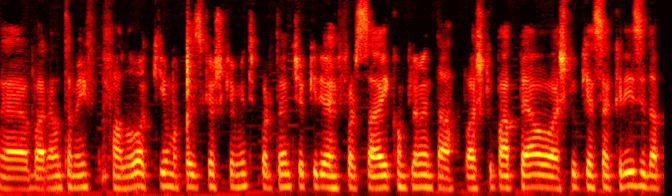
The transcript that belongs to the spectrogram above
é, o Barão também falou aqui uma coisa que eu acho que é muito importante, eu queria reforçar e complementar. Eu acho que o papel, acho que o que essa crise da,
